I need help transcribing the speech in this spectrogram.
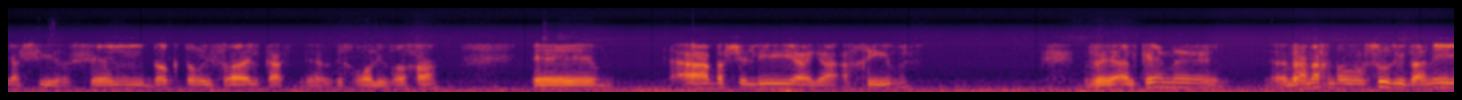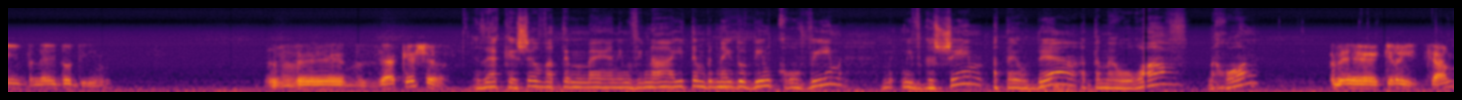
ישיר של דוקטור ישראל קסטנר, זכרו לברכה. אה, אבא שלי היה אחיו, ועל כן, אה, ואנחנו, סוזי ואני, בני דודים, וזה הקשר. זה הקשר, ואתם, אה, אני מבינה, הייתם בני דודים קרובים, נפגשים, אתה יודע, אתה מעורב, נכון? אה, תראי, גם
